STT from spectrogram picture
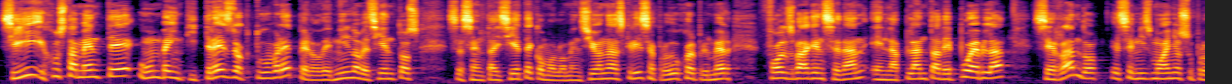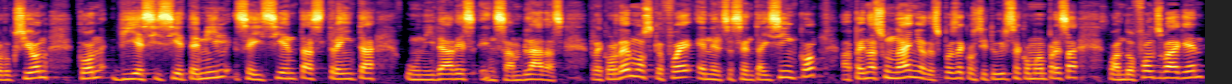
Sí, justamente un 23 de octubre, pero de 1967, como lo mencionas, Chris, se produjo el primer Volkswagen Sedán en la planta de Puebla, cerrando ese mismo año su producción con 17.630 unidades ensambladas. Recordemos que fue en el 65, apenas un año después de constituirse como empresa, cuando Volkswagen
